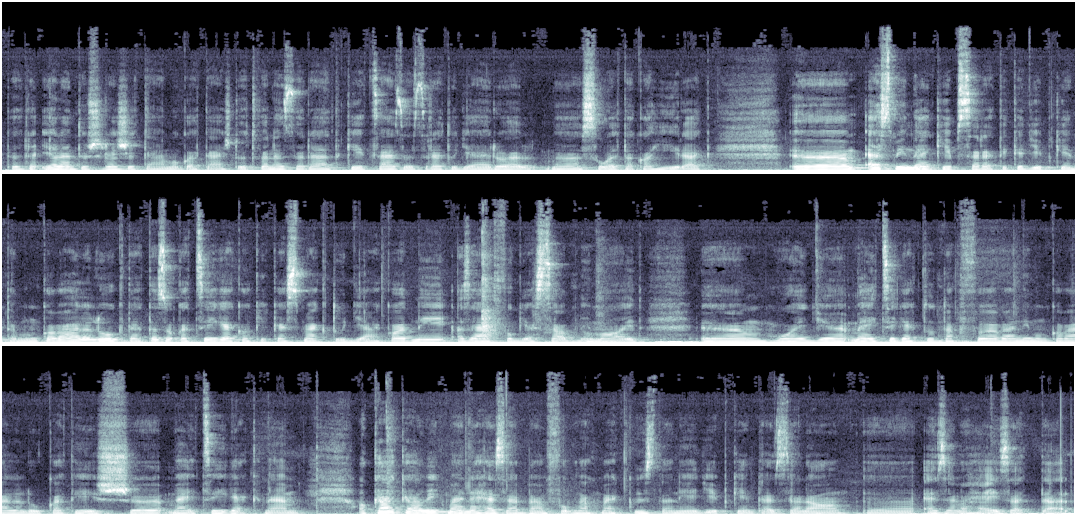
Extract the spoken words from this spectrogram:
tehát jelentős rezsitámogatást, 50 ezeret, 200 ezeret, ugye erről szóltak a hírek. Ezt mindenképp szeretik egyébként a munkavállalók, tehát azok a cégek, akik ezt meg tudják adni, az át fogja szabni majd, hogy mely cégek tudnak fölvenni munkavállalókat, és mely cégek nem. A KKV-k már nehezebben fognak megküzdeni egyébként ezzel a, ezzel a helyzettel.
